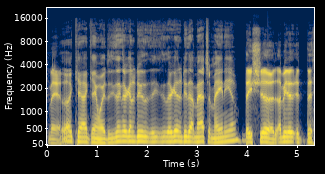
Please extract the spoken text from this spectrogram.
man, I can't, I can't wait. Do you think they're gonna do? They're gonna do that match at Mania? they should. I mean, it, it,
